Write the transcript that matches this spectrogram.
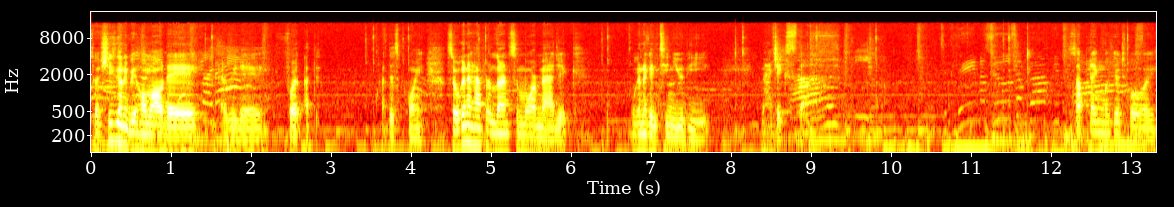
So she's gonna be home all day, every day for at, the, at this point. So we're gonna have her learn some more magic. We're gonna continue the magic stuff. Stop playing with your toy.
